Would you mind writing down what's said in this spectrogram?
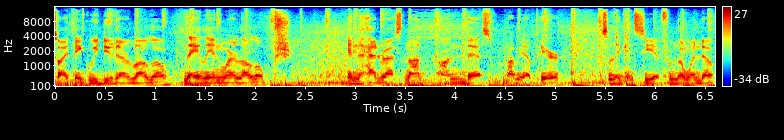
So I think we do their logo, the Alienware logo, in the headrest, not on this, probably up here, so they can see it from the window.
